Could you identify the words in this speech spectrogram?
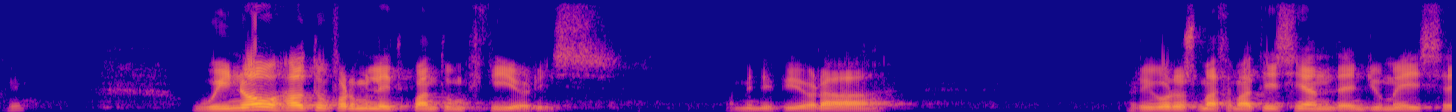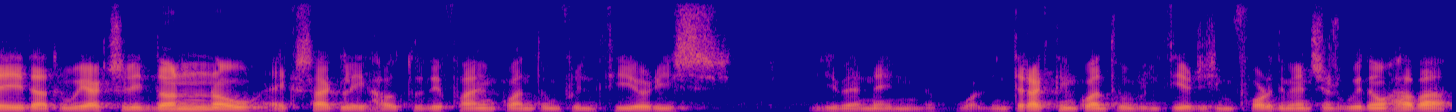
Okay? We know how to formulate quantum theories. I mean, if you're a rigorous mathematician, then you may say that we actually don't know exactly how to define quantum field theories, even in, well, interacting quantum field theories in four dimensions. We don't have a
